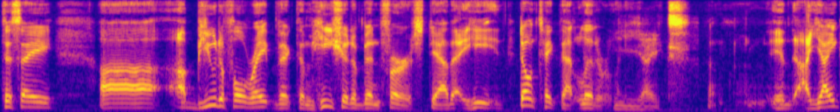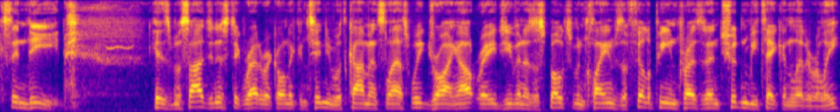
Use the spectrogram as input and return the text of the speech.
to say uh, a beautiful rape victim. He should have been first. Yeah, that he don't take that literally. Yikes. It- uh, yikes, indeed. His misogynistic rhetoric only continued with comments last week, drawing outrage even as a spokesman claims the Philippine president shouldn't be taken literally.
